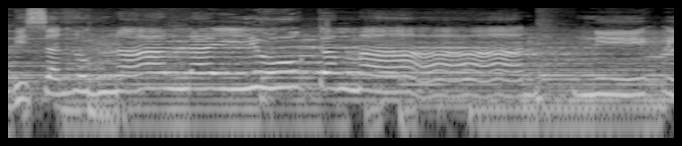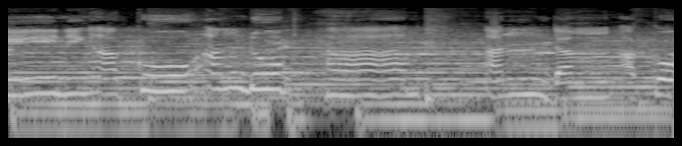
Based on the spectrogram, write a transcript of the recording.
Bisan og nalayo ka man Niining ako ang dughan Andam ako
